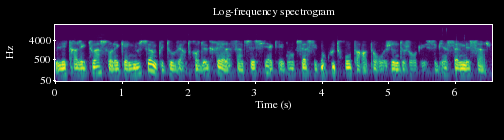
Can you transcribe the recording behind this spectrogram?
les trajectoires sur lesquelles nous sommes, plutôt vers 3 degrés à la fin de ce siècle. Et donc ça, c'est beaucoup trop par rapport aux jeunes d'aujourd'hui. C'est bien ça le message.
